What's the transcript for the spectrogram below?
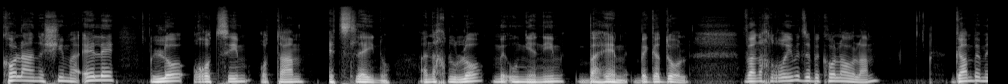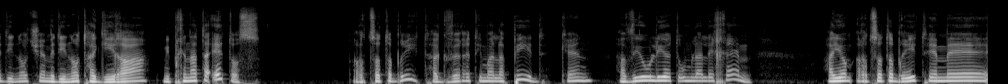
כל האנשים האלה לא רוצים אותם אצלנו. אנחנו לא מעוניינים בהם, בגדול. ואנחנו רואים את זה בכל העולם. גם במדינות שהן מדינות הגירה מבחינת האתוס. ארצות הברית, הגברת עם הלפיד, כן? הביאו לי את אומלליכם. היום ארצות הברית, הם, אה,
